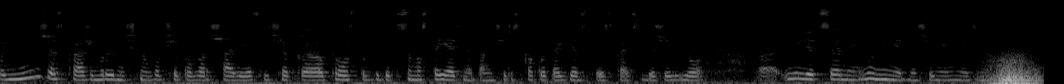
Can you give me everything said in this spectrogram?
ниже, скажем, рыночного вообще по Варшаве, если человек э, просто будет самостоятельно там через какое-то агентство искать себе жилье, или цены, ну, не имеют значения, они одинаковые?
